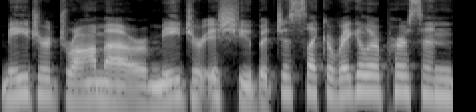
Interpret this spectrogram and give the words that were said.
major drama or major issue, but just like a regular person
